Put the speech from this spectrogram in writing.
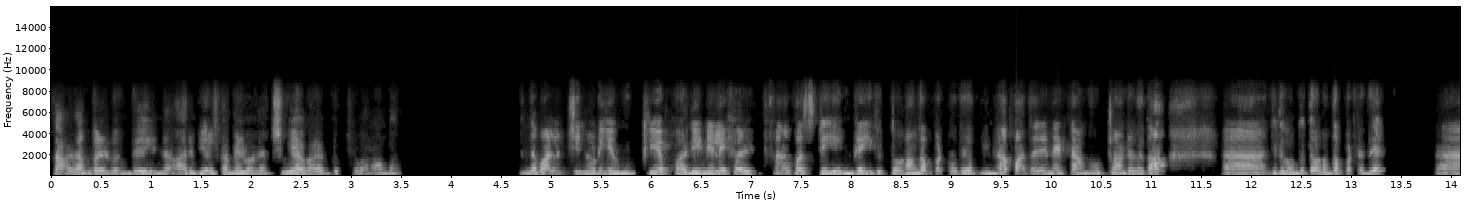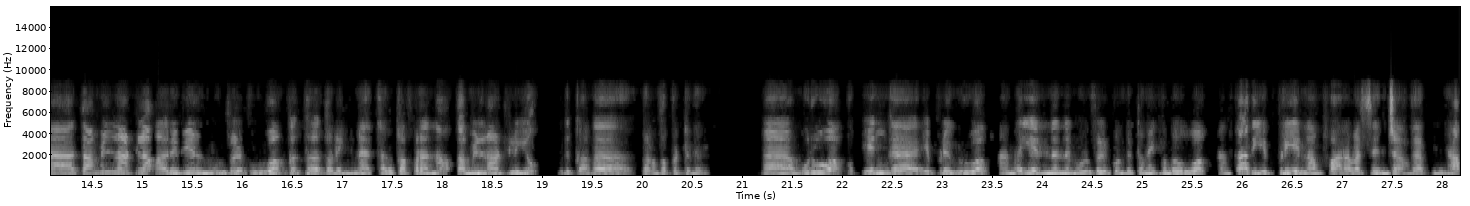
தளங்கள் வந்து இந்த அறிவியல் தமிழ் வளர்ச்சியை வளர்த்துட்டு வராங்க. இந்த வளர்ச்சியினுடைய முக்கிய படிநிலைகள் ஃபர்ஸ்ட் எங்க இது தொடங்கப்பட்டது அப்படின்னா பதினெட்டாம் நூற்றாண்டுலதான் ஆஹ் இது வந்து தொடங்கப்பட்டது. ஆஹ் தமிழ்நாட்டுல அறிவியல் நூல்கள் உருவாக்க தொடங்கின. அதுக்கப்புறம் தான் தமிழ்நாட்டிலையும் இதுக்காக தொடங்கப்பட்டது. ஆஹ் உருவாக்கம். எங்க எப்படி உருவாக்குனாங்க? எந்தெந்த நூல்கள் கொண்டு துணை கொண்டு உருவாக்குனாங்க? அது எப்படி எல்லாம் பரவ செஞ்சாங்க அப்படின்னா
